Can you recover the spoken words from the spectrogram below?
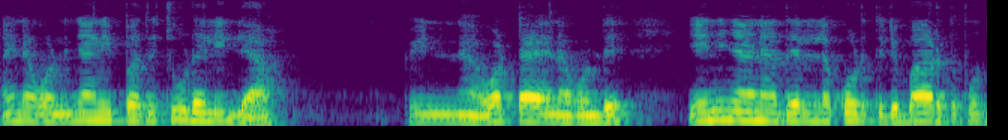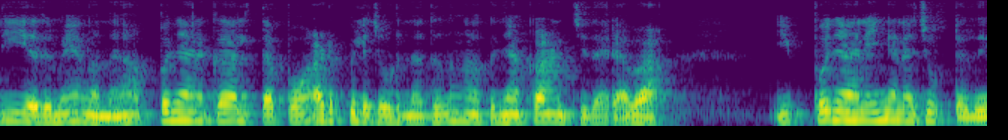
അതിനെ കൊണ്ട് ഞാനിപ്പോൾ അത് ചുടലില്ല. പിന്നെ ഒട്ടായനെ കൊണ്ട് ഇനി ഞാൻ അതെല്ലാം കൊടുത്തിട്ട് ഭാരത് പുതിയത് മേങ്ങുന്നു. അപ്പം ഞാൻ കാലത്തപ്പോൾ അടുപ്പിൽ ചുടുന്നത് നിങ്ങൾക്ക് ഞാൻ കാണിച്ചു തരാവാ. ഇപ്പോൾ ഞാൻ ഇങ്ങനെ ചുട്ടത്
